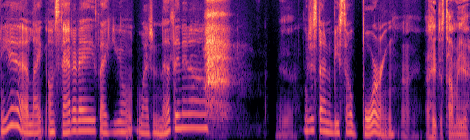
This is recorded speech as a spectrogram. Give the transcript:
yeah, like on Saturdays, like you don't watch nothing at all. Yeah. It's just starting to be so boring. All right. I hate this time of year.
